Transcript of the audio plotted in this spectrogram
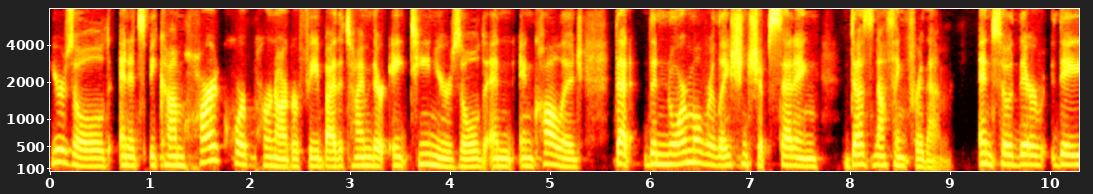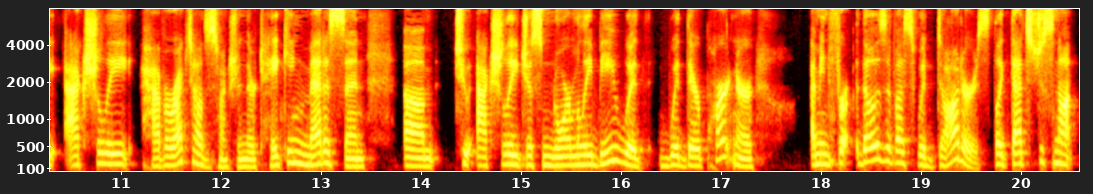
years old, and it's become hardcore pornography by the time they're 18 years old and in college, that the normal relationship setting does nothing for them. And so they're they actually have erectile dysfunction. They're taking medicine um, to actually just normally be with with their partner. I mean, for those of us with daughters, like that's just not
